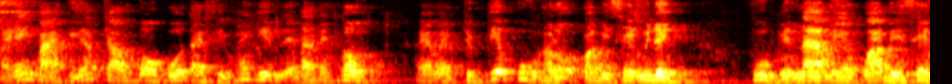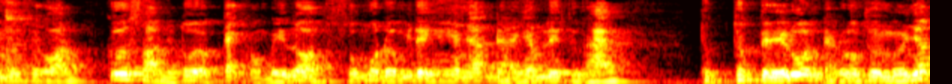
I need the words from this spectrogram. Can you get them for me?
Máy đánh bài kính áp tròng, bầu cua, tài xỉu, hay game dạy bài tay không? Anh em này trực tiếp khu vực hà nội qua bến xe mỹ đình. Khu vực miền nam anh em qua bến xe miền sài gòn. Cơ sở nhà tôi ở cạnh cổng bến rồi. Số một đường mỹ đình anh em nhé để anh em lên thử hàng. Thực thực tế luôn, để có đồ chơi mới nhất.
